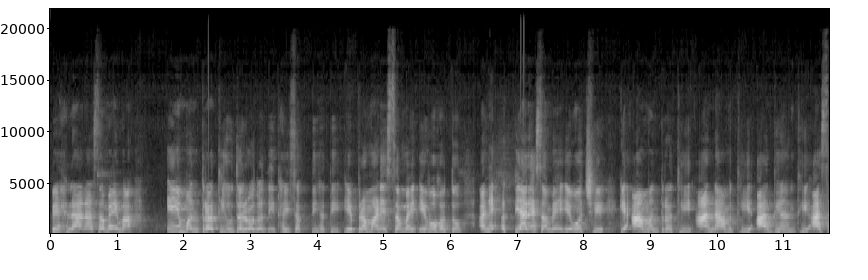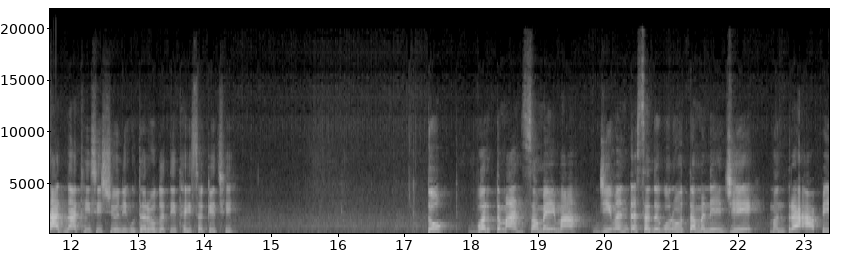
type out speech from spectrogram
પહેલાંના સમયમાં એ મંત્રથી ઉધર્વગતિ થઈ શકતી હતી. એ પ્રમાણે સમય એવો હતો અને અત્યારે સમય એવો છે કે આ મંત્રથી, આ નામથી, આ ધ્યાનથી, આ સાધનાથી શિષ્યોની ઉધર્વગતિ થઈ શકે છે. તો વર્તમાન સમયમાં જીવંત સદગુરુ તમને જે મંત્ર આપે,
